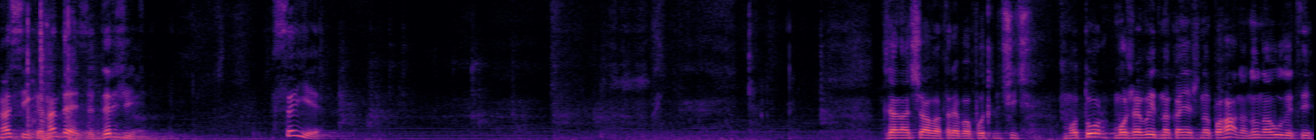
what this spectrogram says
На скільки? На 10, держіть. Все є. Для начала треба підключити мотор. Може видно, звісно, погано, але на вулиці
